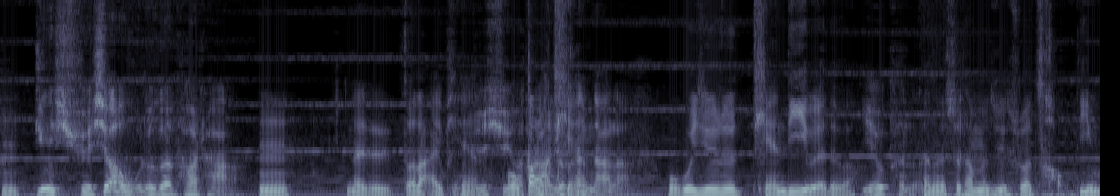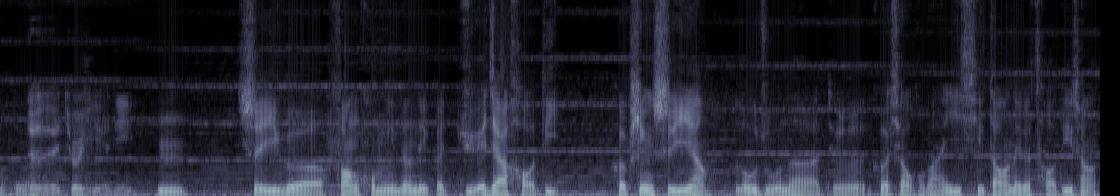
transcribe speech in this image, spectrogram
嗯顶学校五六个操场，嗯，那得多大一片啊？学校就很，大了，我估计就是田地呗，对吧？也有可能，可能是他们就说草地嘛，对吧？对对，就是野地，嗯，是一个放孔明灯的一个绝佳好地。和平时一样，楼主呢就是和小伙伴一起到那个草地上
